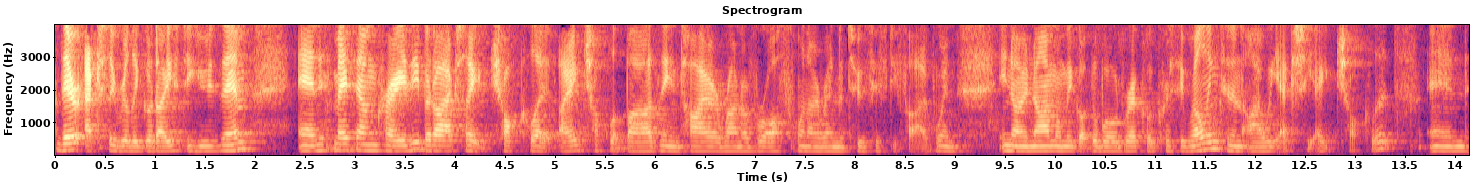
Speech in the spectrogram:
they're actually really good. I used to use them. And this may sound crazy, but I actually ate chocolate. I ate chocolate bars the entire run of Roth when I ran the 255. When in 09, when we got the world record, Chrissie Wellington and I, we actually ate chocolates. And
